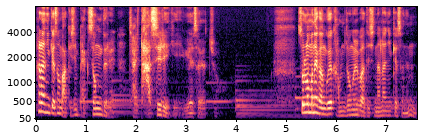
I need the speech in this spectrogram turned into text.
하나님께서 맡기신 백성들을 잘 다스리기 위해서였죠. 솔로몬의 강구에 감동을 받으신 하나님께서는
